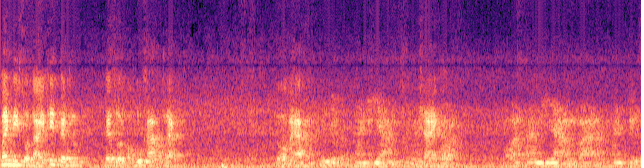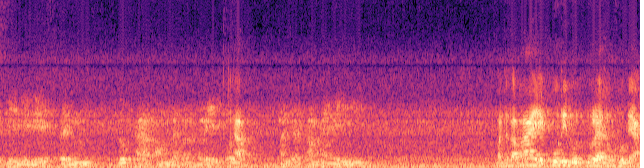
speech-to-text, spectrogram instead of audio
ไม่มีส่วนไหนที่เป็นในส่วนของลูกค้าของแลบรู้ไหมครับมันขึ้นอยู่กับท่านิยามใช่ไหมใช่ครับ เพราะว่าถ้านิยามว่าให้ QC release เป็นลูกค้าของ laboratory ครับ มันจะทำให้มี มันจะทำให้ผู้ที่ดูดูแลสูงสุดเนี่ย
